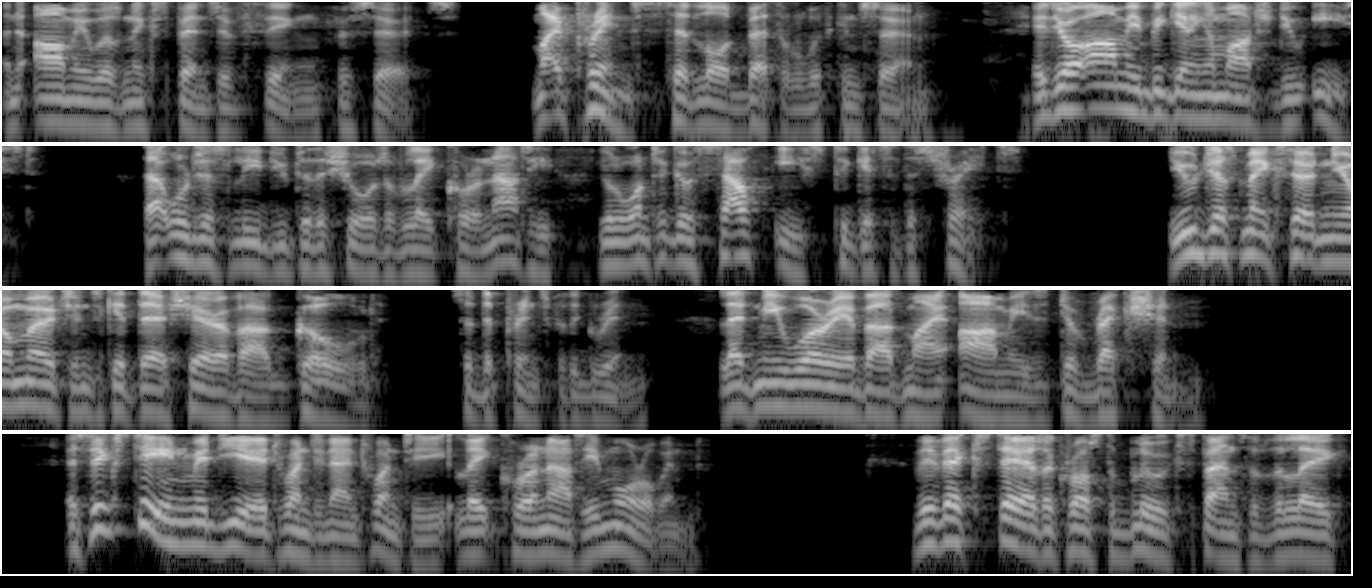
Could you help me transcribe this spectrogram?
An army was an expensive thing, for certs. My prince, said Lord Bethel with concern, is your army beginning a march due east? That will just lead you to the shores of Lake Coronati. You'll want to go southeast to get to the straits. You just make certain your merchants get their share of our gold, said the prince with a grin. Let me worry about my army's direction. 16 mid-year 2920, Lake Coronati, Morrowind. Vivec stares across the blue expanse of the lake,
